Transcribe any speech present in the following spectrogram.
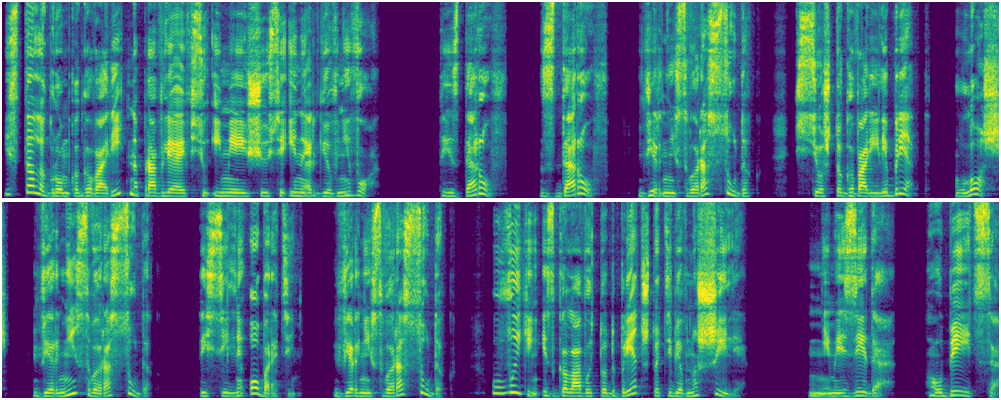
и стала громко говорить, направляя всю имеющуюся энергию в него. «Ты здоров, здоров, верни свой рассудок. Все, что говорили, бред, ложь, верни свой рассудок. Ты сильный оборотень, верни свой рассудок. Выкинь из головы тот бред, что тебе внушили. Немезида, убийца,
